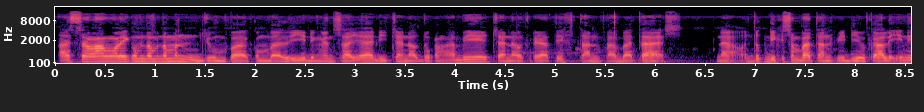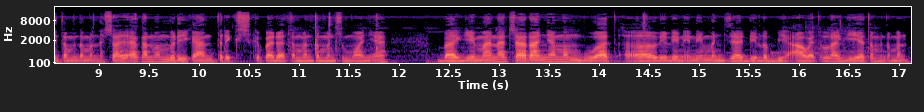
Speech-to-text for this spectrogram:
Assalamualaikum teman-teman. Jumpa kembali dengan saya di channel Tukang AB Channel kreatif tanpa batas. Nah untuk di kesempatan video kali ini teman-teman Saya akan memberikan triks kepada teman-teman semuanya. Bagaimana caranya membuat uh, lilin ini menjadi lebih awet lagi ya teman-teman?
